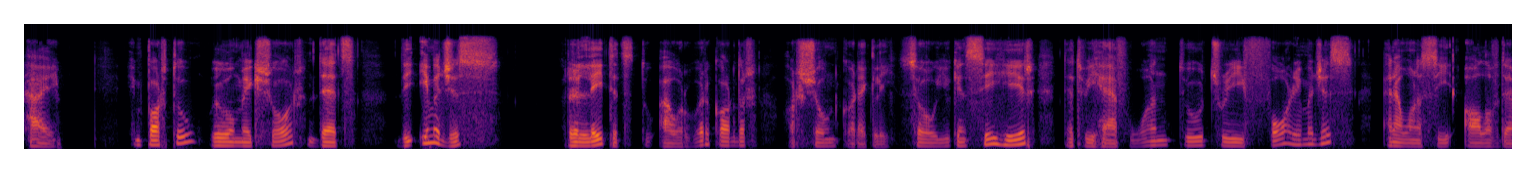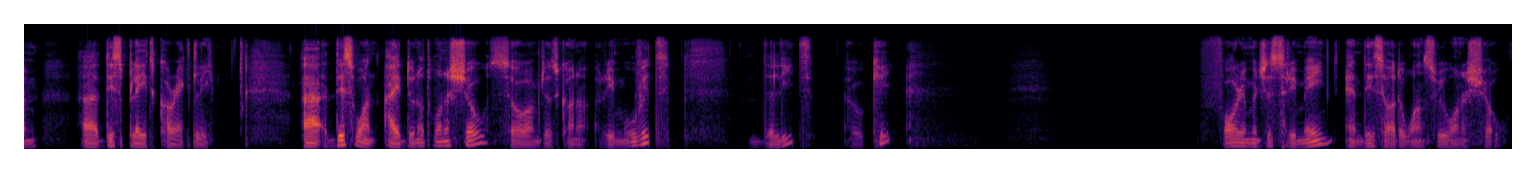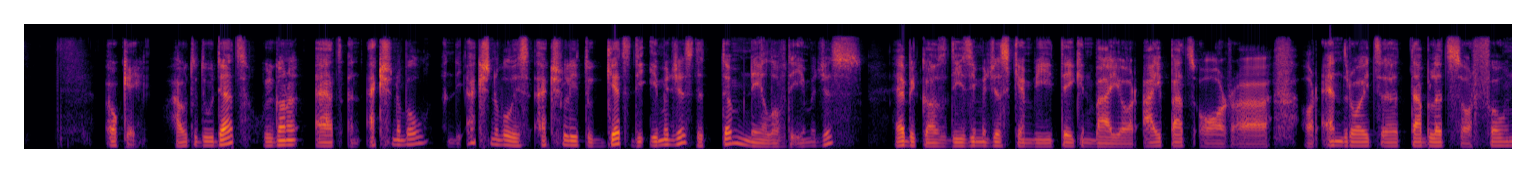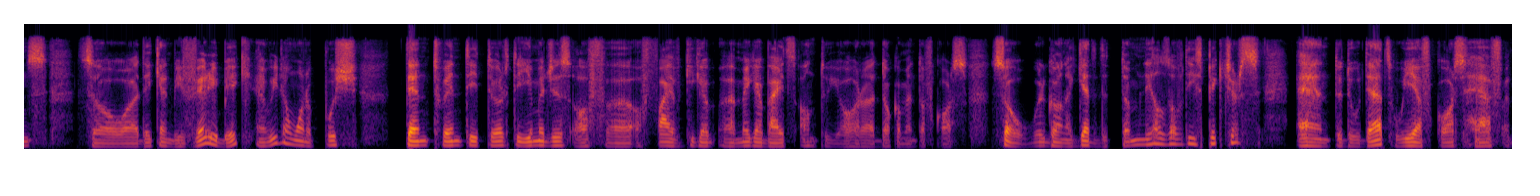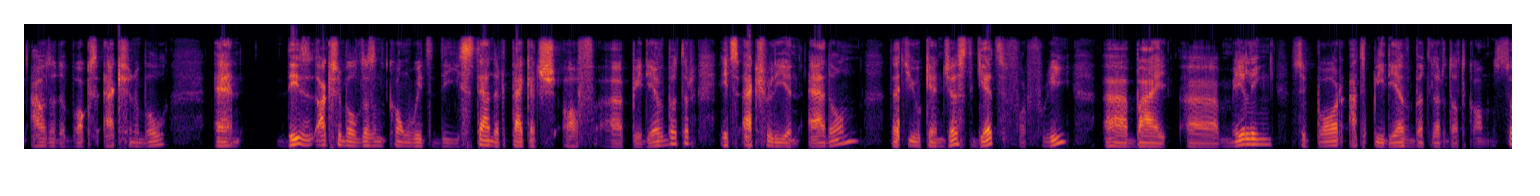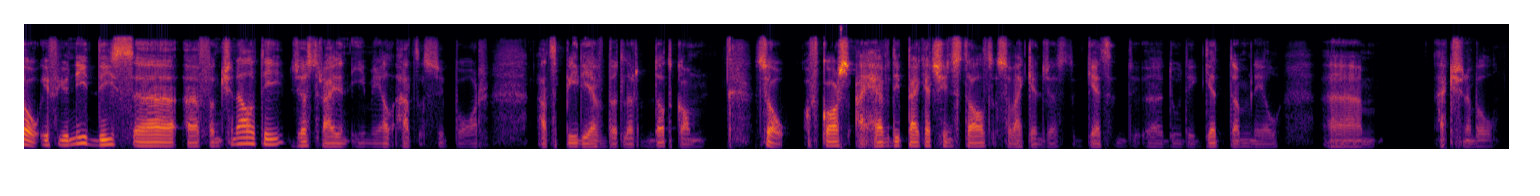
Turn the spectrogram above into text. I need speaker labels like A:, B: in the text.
A: Hi. In part two, we will make sure that the images related to our work order are shown correctly. So you can see here that we have one, two, three, four images, and I want to see all of them uh, displayed correctly. Uh, this one I do not want to show, so I'm just gonna remove it, delete, okay. Four images remain, and these are the ones we want to show. Okay, how to do that? We're gonna add an actionable, and the actionable is actually to get the images, the thumbnail of the images, yeah, because these images can be taken by your iPads or uh, or Android uh, tablets or phones, so uh, they can be very big, and we don't want to push 10, 20, 30 images of, uh, of 5 giga, uh, megabytes onto your uh, document, of course. So we're gonna get the thumbnails of these pictures. And to do that, we of course have an out-of-the-box actionable. And this actionable doesn't come with the standard package of uh, PDF Butler. It's actually an add-on that you can just get for free uh, by uh, mailing support at pdfbutler.com. So if you need this uh, uh, functionality, just write an email at support at pdfbutler.com. So of course I have the package installed, so I can just get uh, do the get thumbnail um, actionable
